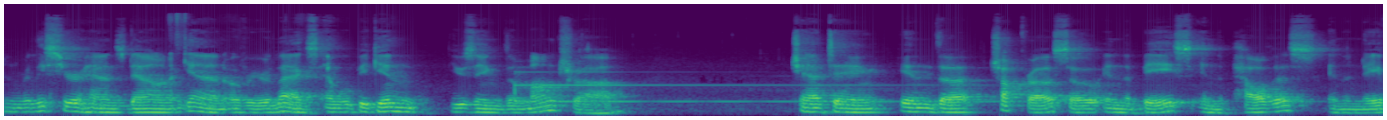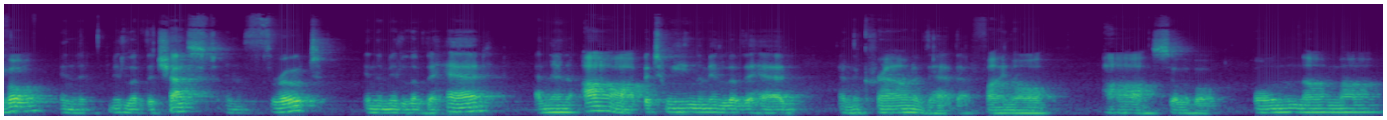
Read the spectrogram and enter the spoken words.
And release your hands down again over your legs, and we'll begin using the mantra chanting in the chakra, so in the base, in the pelvis, in the navel, in the middle of the chest, in the throat, in the middle of the head, and then ah between the middle of the head and the crown of the head, that final ah syllable. Om Namah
